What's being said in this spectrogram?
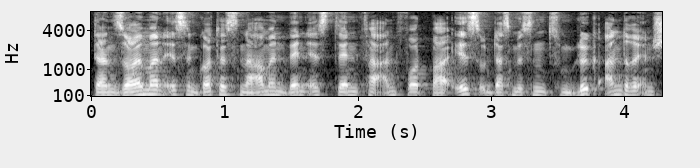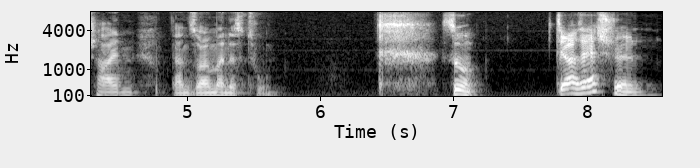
dann soll man es in Gottes Namen, wenn es denn verantwortbar ist, und das müssen zum Glück andere entscheiden, dann soll man es tun. So, ja, sehr schön.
